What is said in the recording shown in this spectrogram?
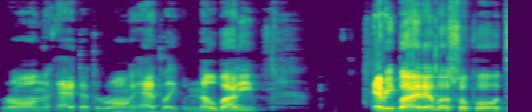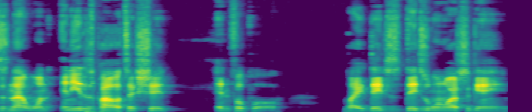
wrong act at the wrong act. Like nobody everybody that loves football does not want any of this politics shit in football. Like they just they just want to watch the game.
